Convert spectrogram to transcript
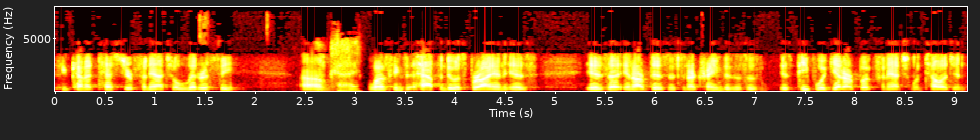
you can kind of test your financial literacy. Um, okay. One of the things that happened to us, Brian, is is uh, in our business, in our training business, is, is people would get our book, Financial Intelligence,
